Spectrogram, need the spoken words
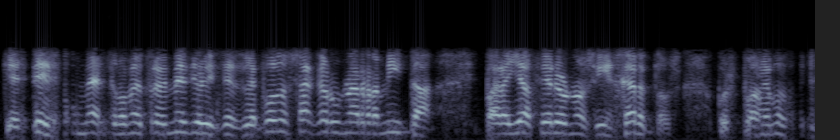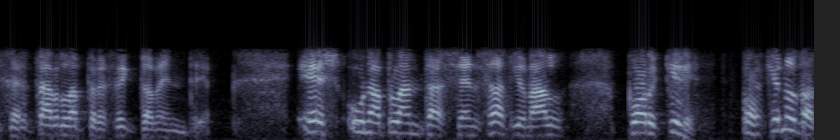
que esté un metro, metro y medio, y dices, ¿le puedo sacar una ramita para ya hacer unos injertos? Pues podemos injertarla perfectamente. Es una planta sensacional. ¿Por qué? Porque no da,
